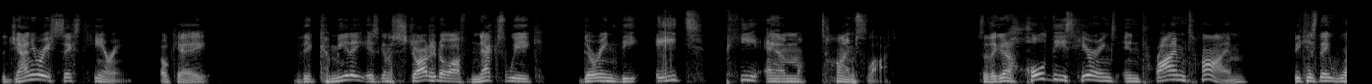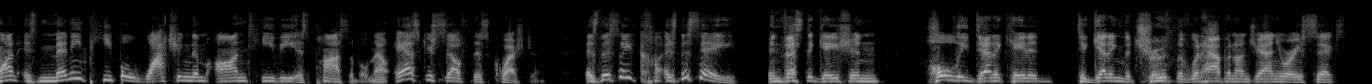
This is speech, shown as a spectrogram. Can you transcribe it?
The January 6th hearings, okay, the committee is going to start it off next week during the 8 p.m. time slot. So they're going to hold these hearings in prime time because they want as many people watching them on TV as possible. Now, ask yourself this question: Is this a is this a investigation wholly dedicated to getting the truth of what happened on January 6th?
